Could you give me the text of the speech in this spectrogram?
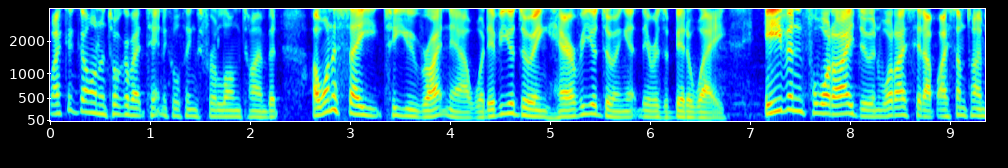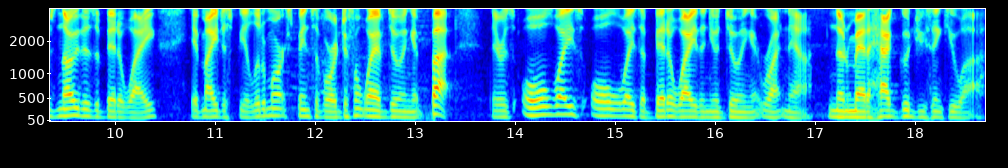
I could go on and talk about technical things for a long time. But I want to say to you right now, whatever you're doing, however you're doing it, there is a better way. Even for what I do and what I set up, I sometimes know there's a better way. It may just be a little more expensive or a different way of doing it, but there is always, always a better way than you're doing it right now, no matter how good you think you are.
